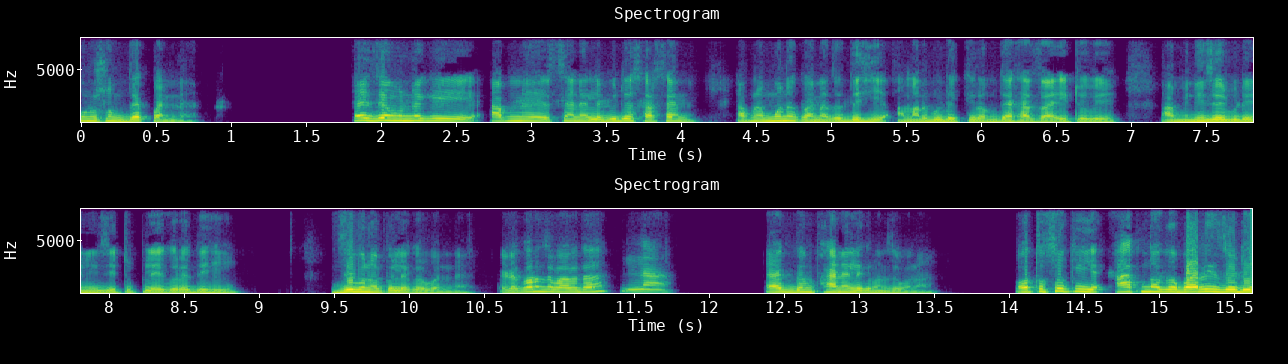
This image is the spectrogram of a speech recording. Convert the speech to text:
কোনো সময় দেখবেন না। এই যেমন নাকি আপনি চ্যানেলে ভিডিও ছাড়ছেন আপনি মনে করেন না যে দেখি আমার ভিডিও কীরকম দেখা যায় ইউটিউবে আমি নিজের ভিডিও নিজে একটু প্লে করে দেখি জীবনে প্লে করবেন না। এটা করেন যাবে দা না। একদম ফাইনালি করেন যাবে না। অথচ কি আপনাকে বাড়ি যদি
